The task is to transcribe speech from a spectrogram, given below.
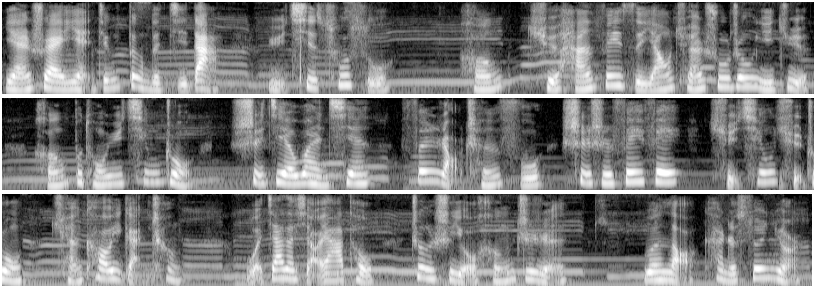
严帅眼睛瞪得极大，语气粗俗：“横取韩非子阳泉书中一句，横不同于轻重，世界万千，纷扰沉浮，是是非非，取轻取重，全靠一杆秤。我家的小丫头正是有横之人。”温老看着孙女儿，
